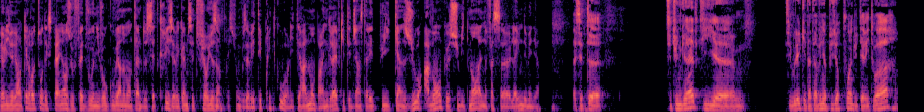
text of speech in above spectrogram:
Mais Olivier Véran, quel retour d'expérience vous faites, vous, au niveau gouvernemental de cette crise? Il y avait quand même cette furieuse impression que vous avez été pris de court, littéralement, par une grève qui était déjà installée depuis 15 jours, avant que subitement elle ne fasse euh, la une des médias. C'est, euh, c'est une grève qui, si vous voulez, qui est intervenue à plusieurs points du territoire,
